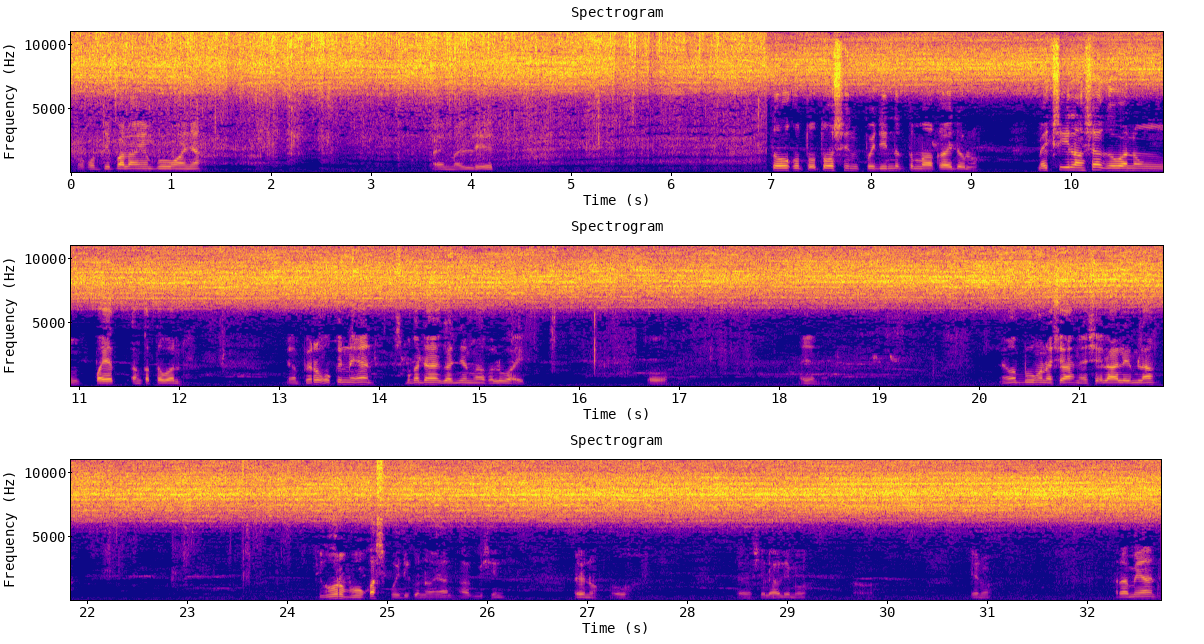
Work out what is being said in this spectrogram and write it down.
O, konti pa lang yung bunga niya. Ayun, maliit. Ito, kung tutusin, pwede na ito mga kaidol. Maiksi lang siya, gawa nung payat ang katawan. Yan, pero okay na yan. Mas maganda ganyan mga kalwa eh. Oh. Ayan. oh. May mga bunga na siya. Nasa ilalim lang. Siguro bukas pwede ko na yan harvestin. Ayan o. Oh. oh. Ayan sa ilalim o. Oh. oh. Ayan o. Oh. Marami yan.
